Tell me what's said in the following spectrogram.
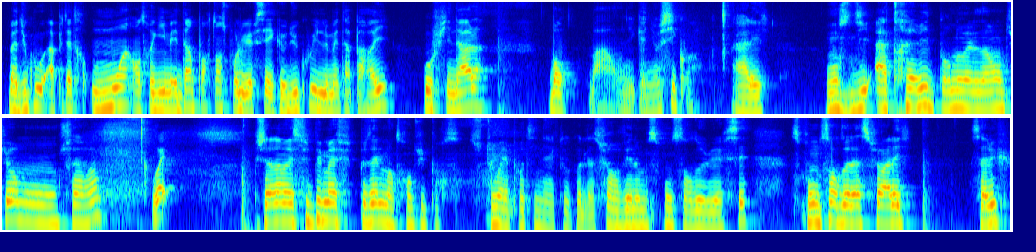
bah du coup a peut-être moins entre guillemets d'importance pour l'UFC et que du coup ils le mettent à Paris. Au final, bon, bah on y gagne aussi quoi. Allez, on se dit à très vite pour de nouvelles aventures, mon cher. Ouais. Cher homme, SUP m'a fait tellement 38%. Surtout my protéines avec le code la sueur Venom, sponsor de l'UFC. Sponsor de la sueur, allez. Salut.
